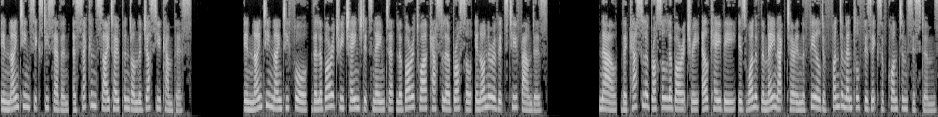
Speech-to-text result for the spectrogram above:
In 1967, a second site opened on the Jussieu campus. In 1994, the laboratory changed its name to Laboratoire Kastler-Brossel in honor of its two founders. Now, the Kastler-Brossel Laboratory (LKB) is one of the main actor in the field of fundamental physics of quantum systems.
